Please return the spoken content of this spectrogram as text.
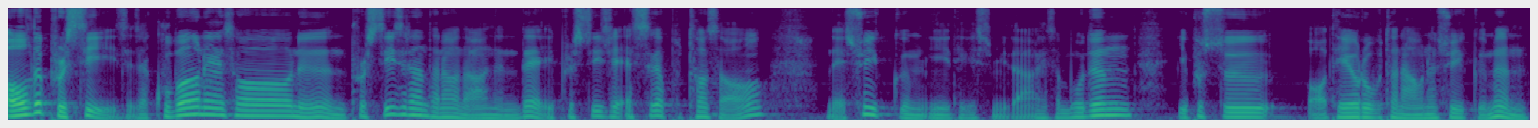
All the proceeds. 자, 9번에서는 proceeds라는 단어가 나왔는데 이 proceeds에 s가 붙어서 네, 수익금이 되겠습니다. 그래서 모든 이 부스 어, 대여로부터 나오는 수익금은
